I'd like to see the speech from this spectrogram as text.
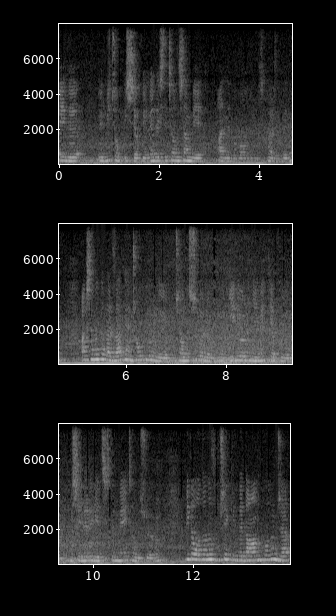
evde e, birçok iş yapıyorum ya da işte çalışan bir anne baba olduğumuzu farz edelim. Akşama kadar zaten çok yoruluyorum, çalışıyorum, geliyorum yemek yapıyorum, bir şeyleri yetiştirmeye çalışıyorum. Bir de odanız bu şekilde dağınık olunca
